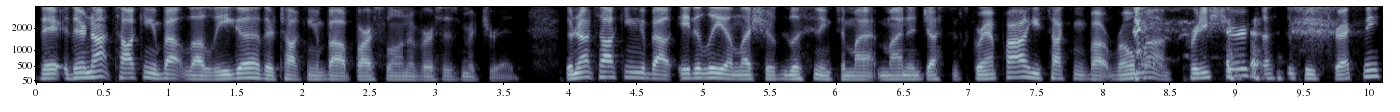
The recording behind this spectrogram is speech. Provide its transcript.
they're they're not talking about La Liga. They're talking about Barcelona versus Madrid. They're not talking about Italy unless you're listening to my mine and Justin's grandpa. He's talking about Roma. I'm pretty sure. Justin, please correct me.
